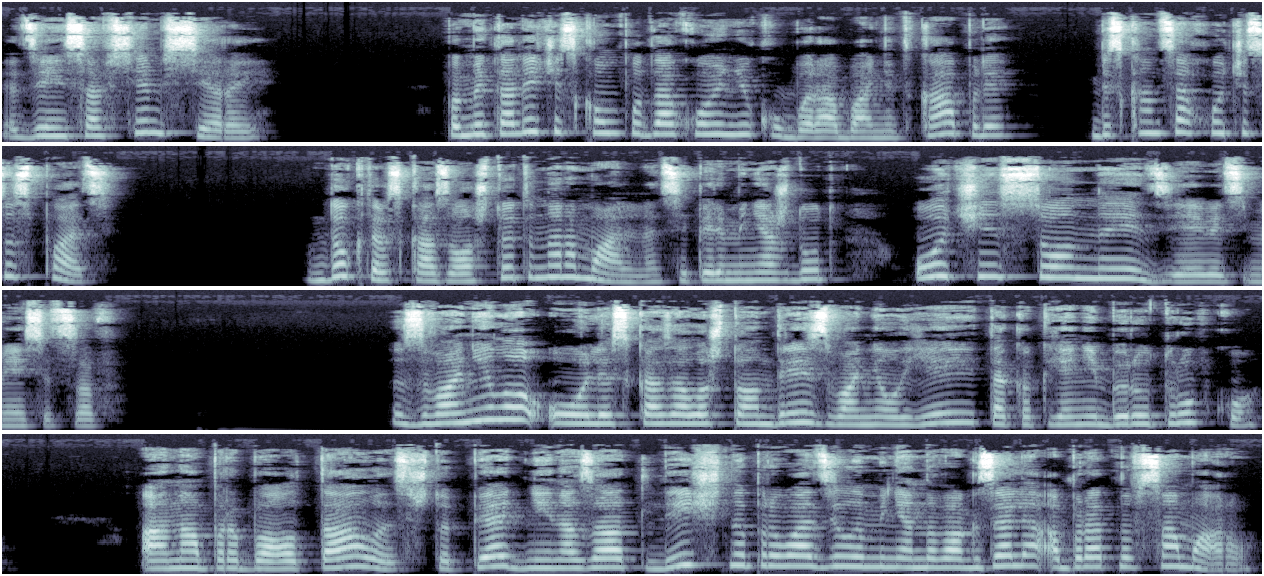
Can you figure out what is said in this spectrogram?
День совсем серый. По металлическому подоконнику барабанит капли, без конца хочется спать. Доктор сказал, что это нормально, теперь меня ждут очень сонные девять месяцев. Звонила Оля, сказала, что Андрей звонил ей, так как я не беру трубку, она проболталась, что пять дней назад лично проводила меня на вокзале обратно в Самару.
